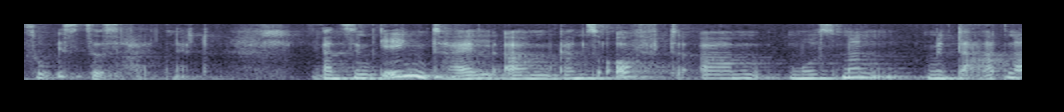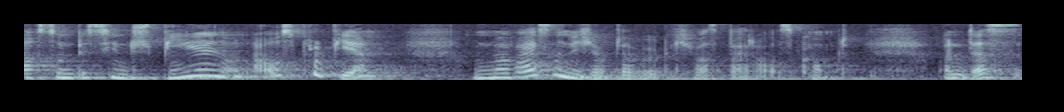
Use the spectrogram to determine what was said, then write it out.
so ist es halt nicht. Ganz im Gegenteil, ähm, ganz oft ähm, muss man mit Daten auch so ein bisschen spielen und ausprobieren. Und man weiß noch nicht, ob da wirklich was bei rauskommt. Und das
